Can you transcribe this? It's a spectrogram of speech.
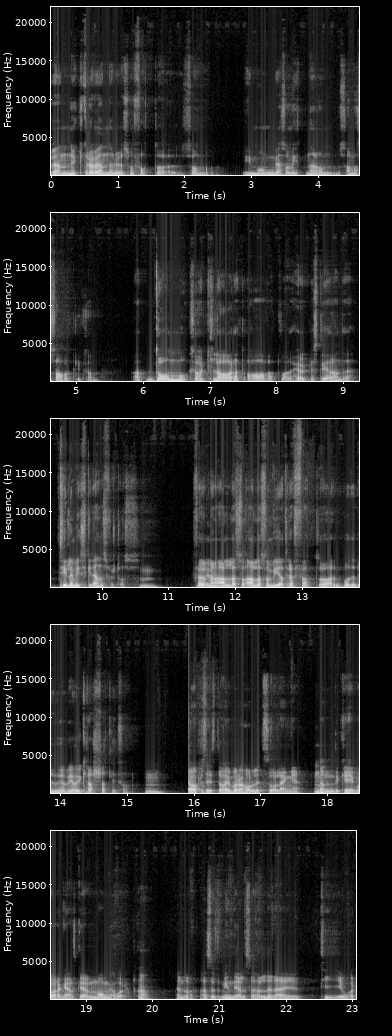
vän, nyktra vänner nu som fått, och, som det är många som vittnar om samma sak. Liksom. Att de också har klarat av att vara högpresterande. Till en viss gräns förstås. Mm. För, men alla, alla som vi har träffat, och både du och jag, vi har ju kraschat liksom. Mm. Ja, precis. Det har ju bara hållit så länge. Men det kan ju vara ganska många år Ja. ändå. Alltså för min del så höll det där ju tio år.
